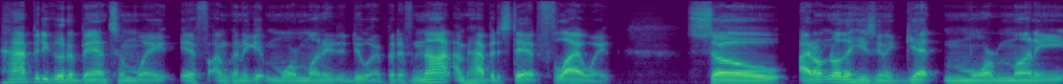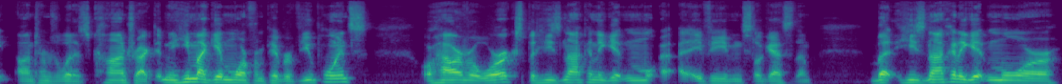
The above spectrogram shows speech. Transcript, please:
happy to go to bantamweight if I'm going to get more money to do it. But if not, I'm happy to stay at flyweight. So I don't know that he's going to get more money on terms of what his contract. I mean, he might get more from pay per view points or however it works, but he's not going to get more uh, if he even still gets them. But he's not going to get more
